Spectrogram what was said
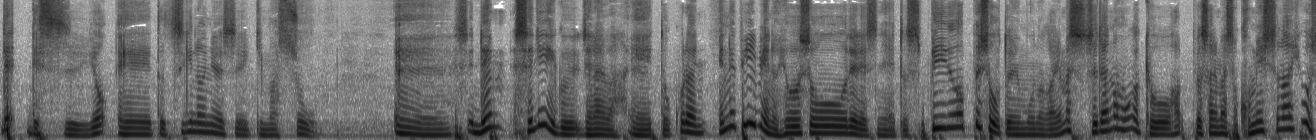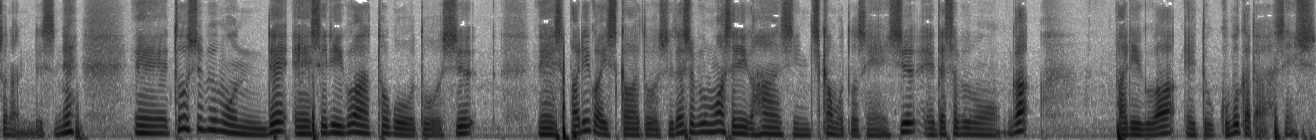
で、ですよ。えっ、ー、と、次のニュースいきましょう。えー、セ・リーグじゃないわ、えーと、これは NPB の表彰でですね、えーと、スピードアップ賞というものがあります。そちらの方が今日発表されましたコミッショナー表彰なんですね。えー、投手部門で、えー、セ・リーグは戸郷投手、えー、パ・リーグは石川投手、打者部門はセ・リーグ阪神近本選手、えー、打者部門がパ・リーグは、えーと、小深田選手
